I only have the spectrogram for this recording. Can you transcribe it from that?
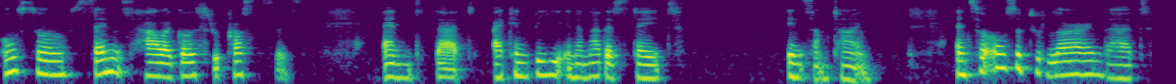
also sense how I go through processes, and that I can be in another state in some time. And so, also to learn that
